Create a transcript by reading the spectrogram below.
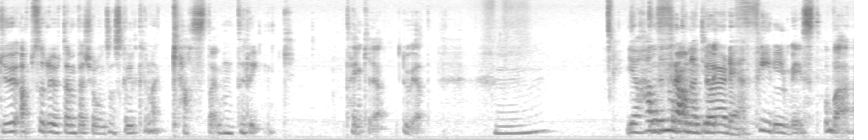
du är absolut en person som skulle kunna kasta en drink. Tänker jag, du vet. Mm. Jag hade nog kunnat göra det. Filmiskt och bara...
